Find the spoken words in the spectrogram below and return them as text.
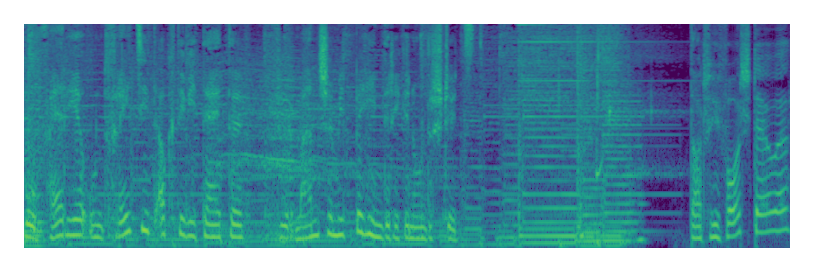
wo Ferien- und Freizeitaktivitäten für Menschen mit Behinderungen unterstützt. Darf ich vorstellen,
